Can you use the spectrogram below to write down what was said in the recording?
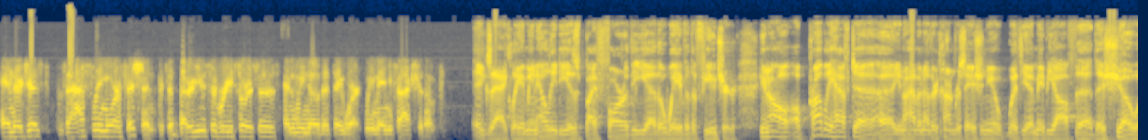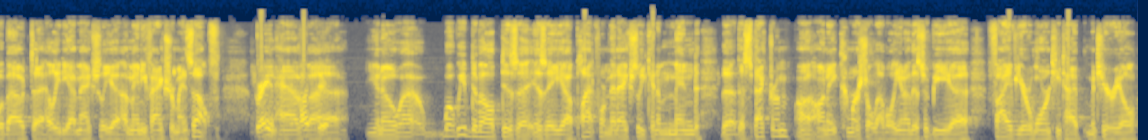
and they're just vastly more efficient. It's a better use of resources, and we know that they work. We manufacture them. Exactly. I mean, LED is by far the uh, the wave of the future. You know, I'll, I'll probably have to uh, you know have another conversation you with you maybe off the the show about uh, LED. I'm actually a, a manufacturer myself. Great. And have uh, you know, uh, what we've developed is a is a uh, platform that actually can amend the the spectrum uh, on a commercial level. You know, this would be a five year warranty type material.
